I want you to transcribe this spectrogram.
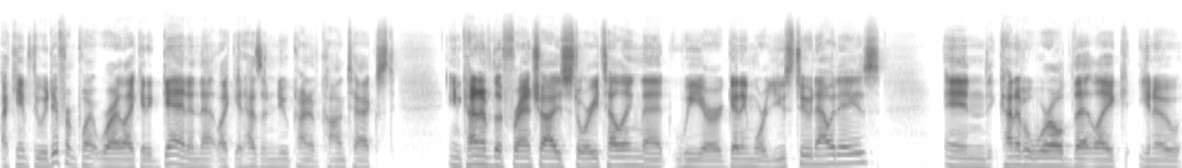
I came through a different point where I like it again and that like it has a new kind of context in kind of the franchise storytelling that we are getting more used to nowadays and kind of a world that like, you know,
